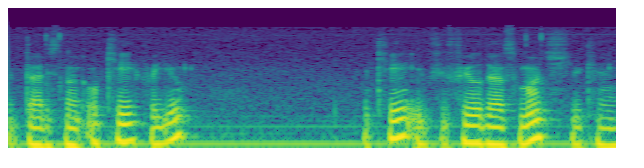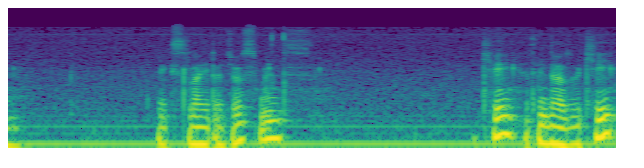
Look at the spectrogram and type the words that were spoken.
if that is not okay for you. Okay if you feel there's much you can make slight adjustments. Okay I think that's okay.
